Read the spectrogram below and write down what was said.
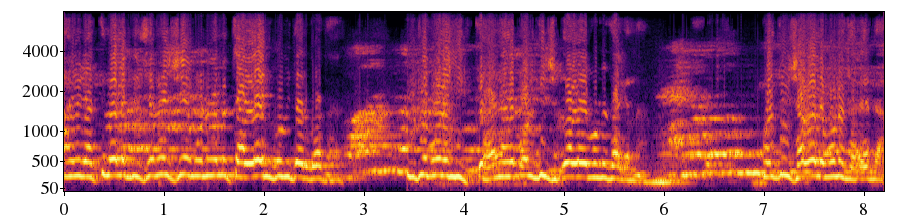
আমি রাত্রিবেলা বিছানায় শুয়ে মনে হলো চার লাইন কবিতার কথা। উঠে পড়ে লিখতে হয় না পরদিন সকালে মনে থাকে না। পরদিন সকালে মনে থাকে না।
